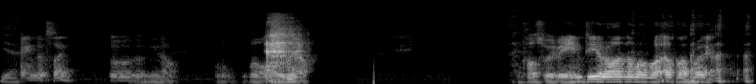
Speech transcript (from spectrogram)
Yeah, kind of thing. So you know, we'll, we'll all wear possibly reindeer on them or whatever, right?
